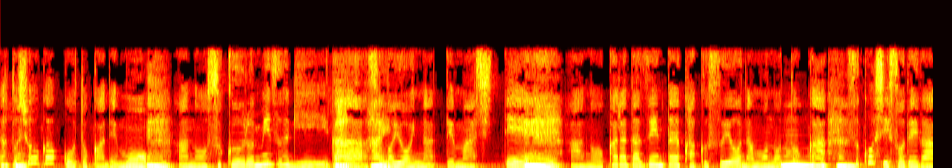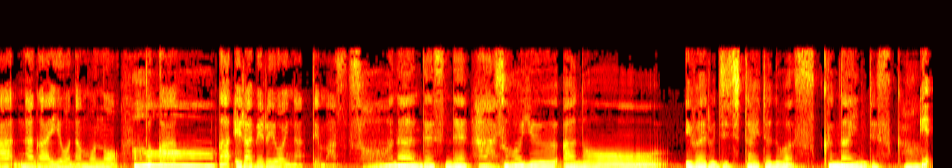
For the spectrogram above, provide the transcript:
ああと、小学校とかでも、ええあの、スクール水着がそのようになってまして、ええあの、体全体を隠すようなものとうんか、はい少し袖が長いようなものとあかが選べるようになってます。そうなんですね。はいそういう、あの、いわゆる自治体というのは少ないんですか？え、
